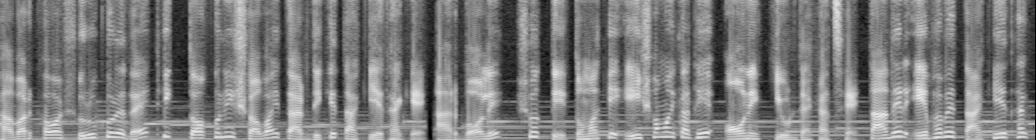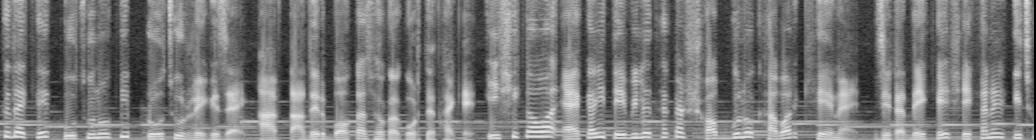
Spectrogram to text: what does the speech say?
খাবার খাওয়া শুরু করে দেয়, ঠিক তখনই সবাই তার দিকে তাকিয়ে থাকে আর বলে, সত্যি, তোমাকে এই সময় কাটিয়ে অনেক কিউট দেখাচ্ছে। তাদের এভাবে তাকিয়ে থাকতে দেখে কুচুনোকি প্রচুর রেগে যায় আর তাদের বকাঝকা করতে থাকে। ইশিকাওয়া একাই টেবিলে থাকা সবগুলো খাবার খেয়ে নেয়, যেটা দেখে সেখানের কিছু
